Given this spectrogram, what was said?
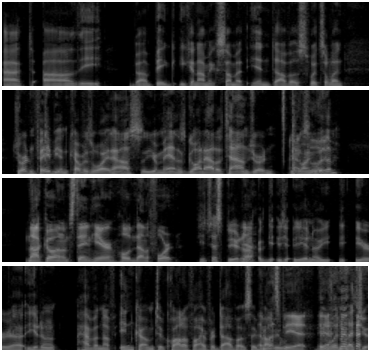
at uh, the uh, big economic summit in Davos, Switzerland. Jordan Fabian covers the White House. So your man has gone out of town, Jordan. You going with him? Not going. I'm staying here, holding down the fort. You just you're not you, you know you- you're uh, you don't have enough income to qualify for Davos. They That probably must be it. They Yeah. wouldn't let you.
